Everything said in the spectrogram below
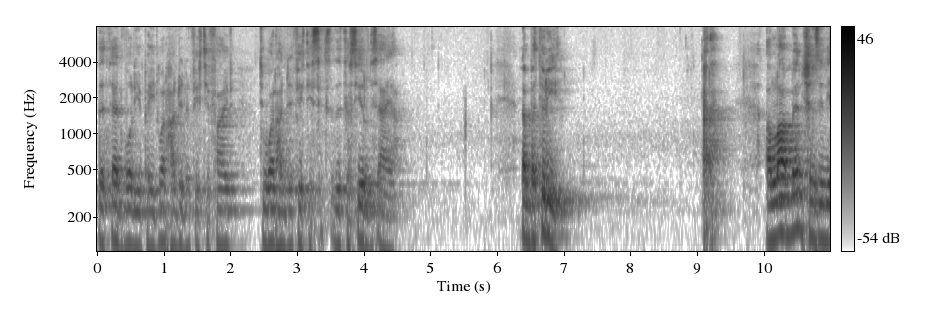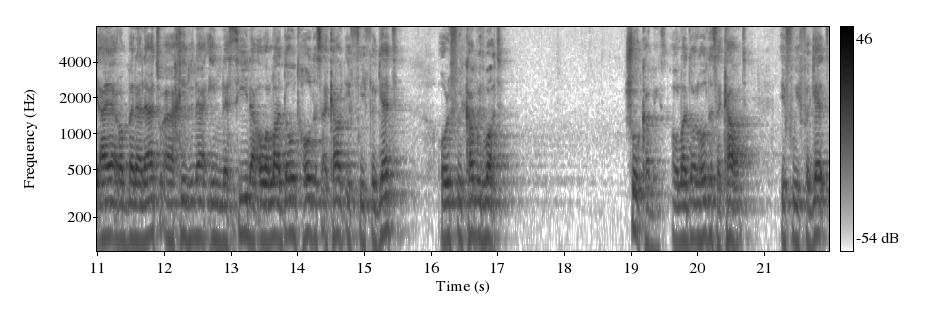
the third volume, page 155 to 156, the tafsir of this ayah. Number three, Allah mentions in the ayah, رَبَّنَا لَا تُؤَاخِذْنَا إِن نَّسِينَا Oh Allah, don't hold us account if we forget or if we come with what? Shortcomings. Allah, don't hold us account if we forget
